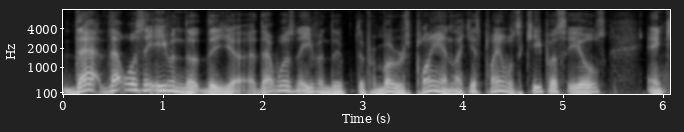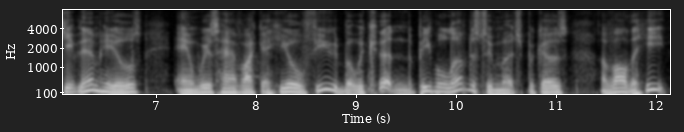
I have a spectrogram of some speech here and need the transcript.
that that wasn't even the the uh, that wasn't even the the promoter's plan. Like his plan was to keep us heels and keep them heels, and we just have like a heel feud. But we couldn't. The people loved us too much because of all the heat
